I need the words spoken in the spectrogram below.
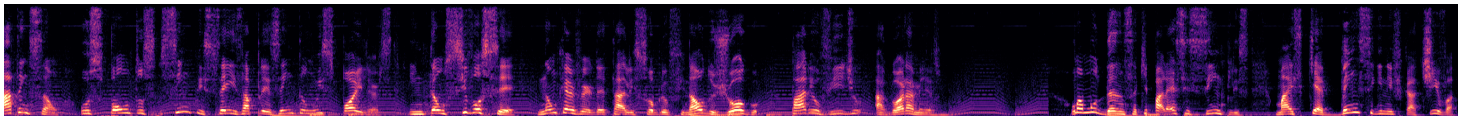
Atenção, os pontos 5 e 6 apresentam spoilers, então se você não quer ver detalhes sobre o final do jogo, pare o vídeo agora mesmo. Uma mudança que parece simples, mas que é bem significativa,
